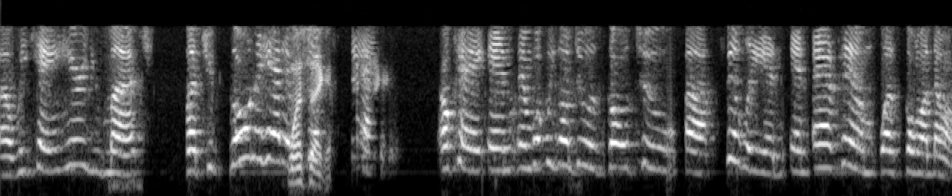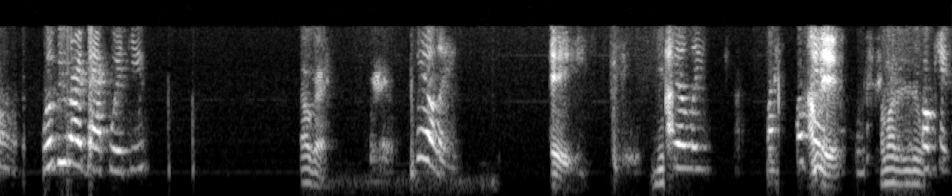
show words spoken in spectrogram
Uh, we can't hear you much, but you go ahead and One pick that. Okay, and and what we're gonna do is go to uh, Philly and and ask him what's going on. We'll be right back with you, Okay. Philly. Hey, Philly. Okay. I'm here. I'm gonna do. Okay,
